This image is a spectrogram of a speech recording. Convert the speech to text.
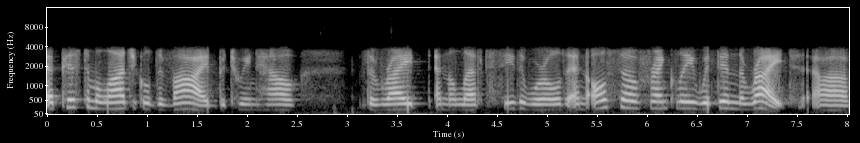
epistemological divide between how the right and the left see the world, and also, frankly, within the right. Uh,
